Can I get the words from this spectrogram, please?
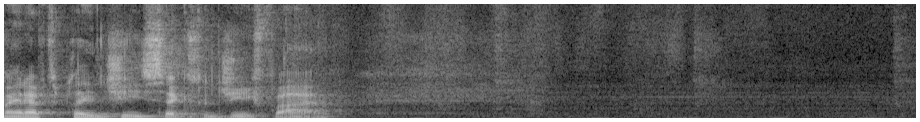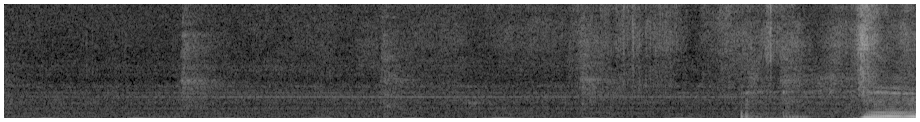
Might have to play g6 or g5. Hmm.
